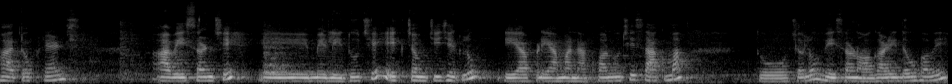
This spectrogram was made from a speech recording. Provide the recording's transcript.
હા, તો ફ્રેન્ડ્સ આ વેસણ છે એ મેં લીધું છે, એક ચમચી જેટલું. એ આપણે આમાં નાખવાનું છે શાકમાં. તો ચલો, વેસણ ઓગાળી દઉં હવે.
